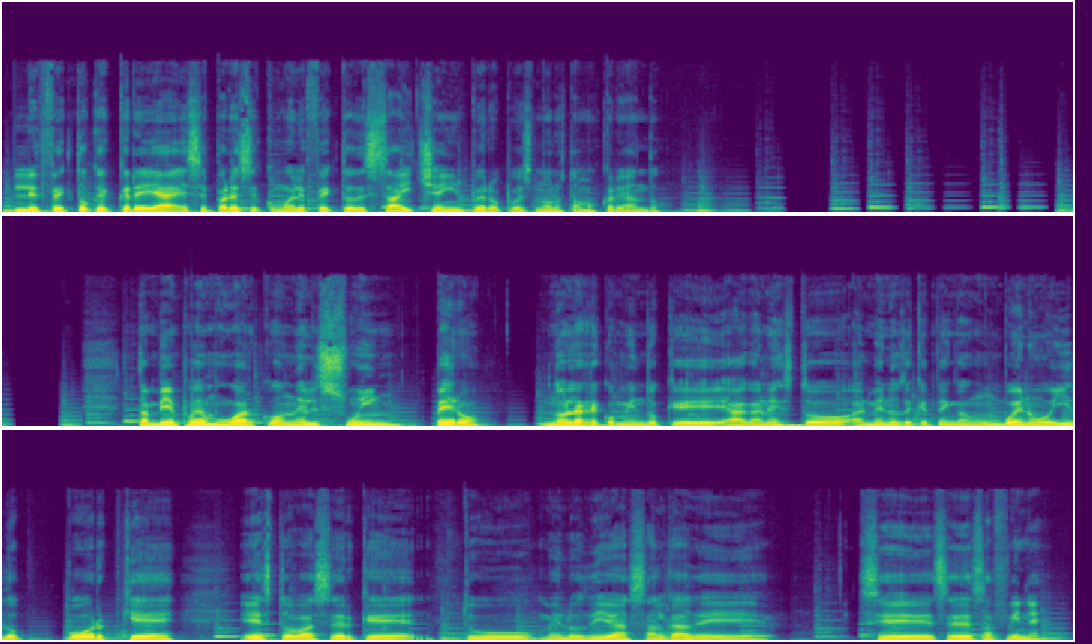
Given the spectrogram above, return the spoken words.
El efecto que crea se parece como el efecto de sidechain, pero pues no lo estamos creando. También podemos jugar con el swing, pero no les recomiendo que hagan esto al menos de que tengan un buen oído porque esto va a hacer que tu melodía salga de... se, se desafine.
